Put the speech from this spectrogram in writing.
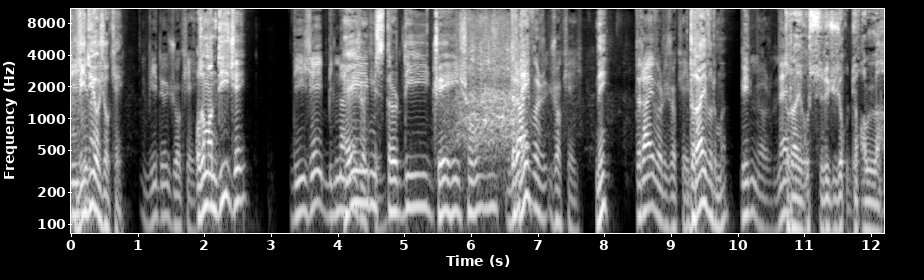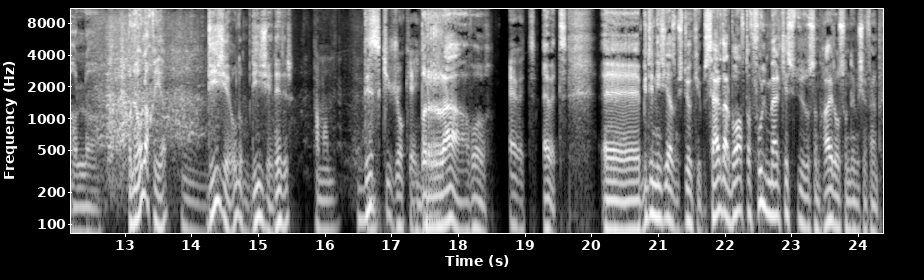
DJ Video jockey. video jockey. O zaman DJ. DJ bilmem ne Hey jockey. Mr. DJ Show. Driver jockey. Ne? Driver jockey. Driver mı? Bilmiyorum ne? Driver sürücü yok. Allah Allah. Bu ne olak ya? DJ oğlum DJ nedir? tamam. Disk jockey. Bravo. evet. Evet. Ee, bir dinleyici yazmış diyor ki Serdar bu hafta full merkez stüdyosun hayır olsun demiş efendim.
